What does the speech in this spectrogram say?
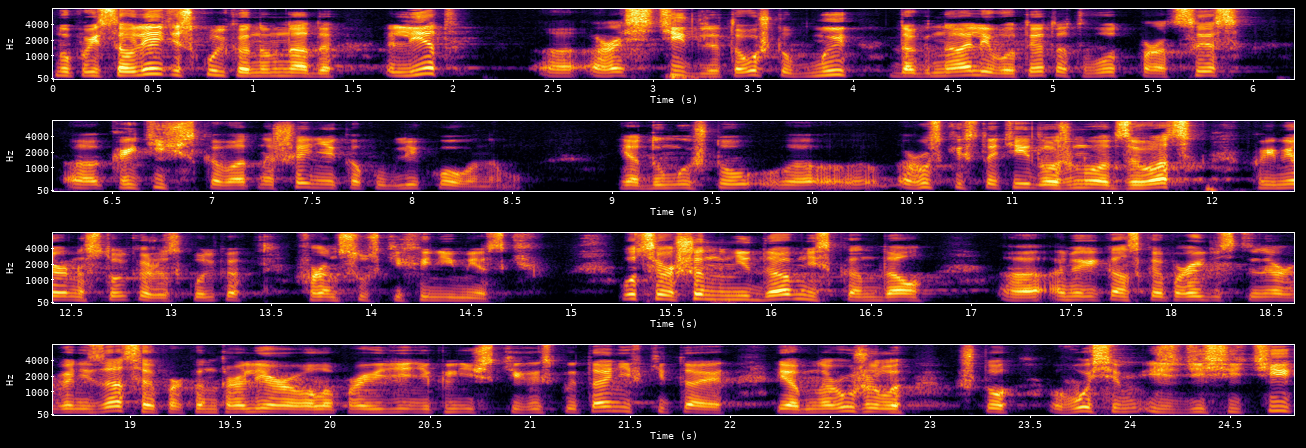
Но представляете, сколько нам надо лет расти для того, чтобы мы догнали вот этот вот процесс критического отношения к опубликованному. Я думаю, что э, русских статей должно отзываться примерно столько же, сколько французских и немецких. Вот совершенно недавний скандал. Э, американская правительственная организация проконтролировала проведение клинических испытаний в Китае и обнаружила, что 8 из 10 э,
